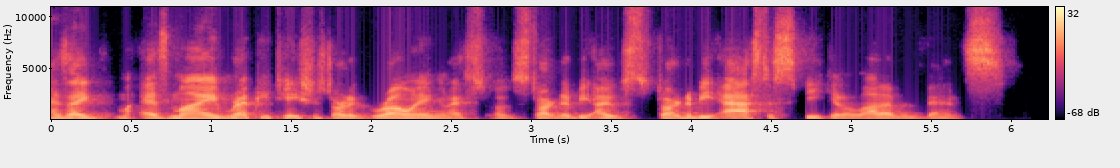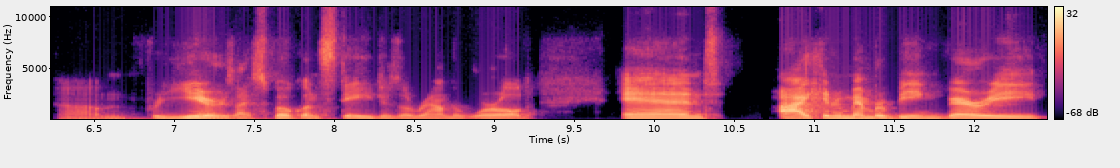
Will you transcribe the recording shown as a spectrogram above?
as I as my reputation started growing and I, I, was starting to be I was starting to be asked to speak at a lot of events. Um, for years, I spoke on stages around the world, and I can remember being very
